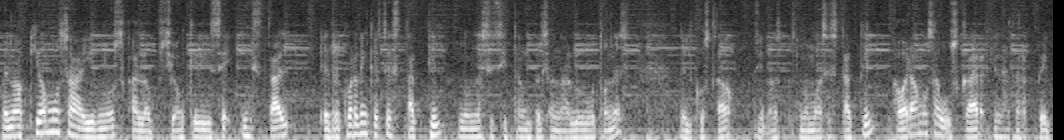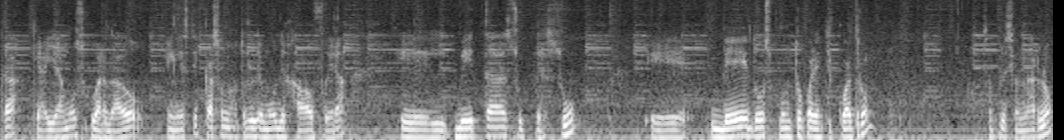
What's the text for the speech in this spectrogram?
bueno aquí vamos a irnos a la opción que dice install. Eh, recuerden que este es táctil no necesitan presionar los botones del costado sino nomás es táctil. Ahora vamos a buscar en la carpeta que hayamos guardado. En este caso nosotros le hemos dejado afuera el beta super su eh, b2.44 vamos a presionarlo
